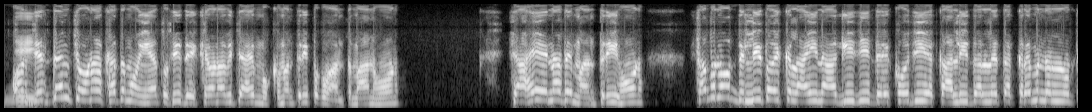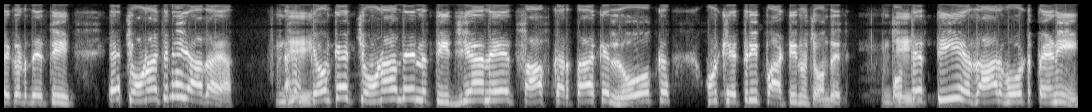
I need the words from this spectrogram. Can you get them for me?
ਔਰ ਜਿਸ ਦਿਨ ਚੋਣਾਂ ਖਤਮ ਹੋਈਆਂ ਤੁਸੀਂ ਦੇਖਿਆ ਹੋਣਾ ਵੀ ਚਾਹੇ ਮੁੱਖ ਮੰਤਰੀ ਭਗਵੰਤ ਮਾਨ ਹੋਣ ਚਾਹੇ ਇਹਨਾਂ ਦੇ ਮੰਤਰੀ ਹੋਣ ਸਭ ਨੂੰ ਦਿੱਲੀ ਤੋਂ ਇੱਕ ਲਾਈਨ ਆ ਗਈ ਜੀ ਦੇਖੋ ਜੀ ਅਕਾਲੀ ਦਲ ਨੇ ਤਾਂ ਕ੍ਰਿਮੀਨਲ ਨੂੰ ਟਿਕਟ ਦਿੱਤੀ। ਇਹ ਚੋਣਾਂ 'ਚ ਨਹੀਂ ਯਾਦ ਆਇਆ। ਜੀ। ਕਿਉਂਕਿ ਚੋਣਾਂ ਦੇ ਨਤੀਜਿਆਂ ਨੇ ਸਾਫ਼ ਕਰਤਾ ਕਿ ਲੋਕ ਹੁਣ ਖੇਤਰੀ ਪਾਰਟੀ ਨੂੰ ਚਾਹੁੰਦੇ ਨੇ। ਉੱਥੇ 30000 ਵੋਟ ਪੈਣੀ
